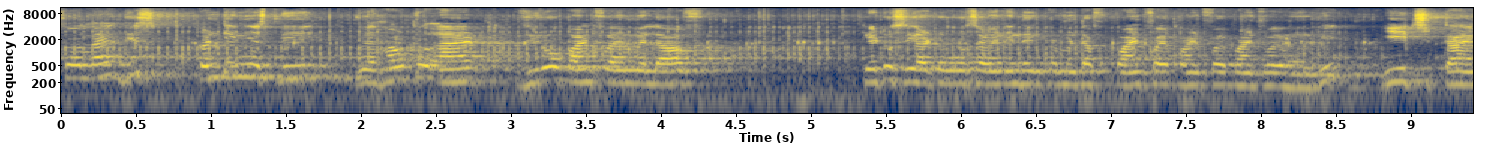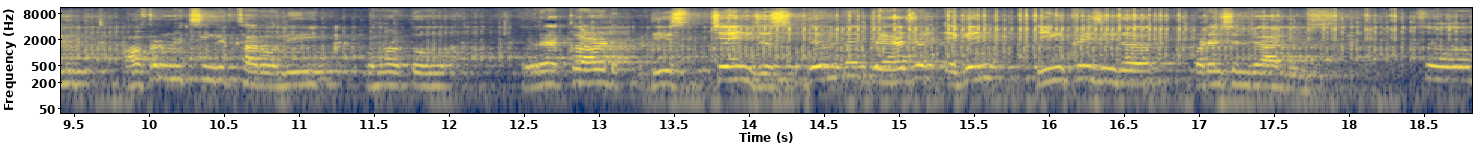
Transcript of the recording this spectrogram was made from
So like this continuously we have to add 0.5 ml of K2Cr2O7 in the increment of 0.5, 0.5, 0.5 only each time. After mixing it thoroughly, we have to record these changes. There will be gradual again increase in the potential values. So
